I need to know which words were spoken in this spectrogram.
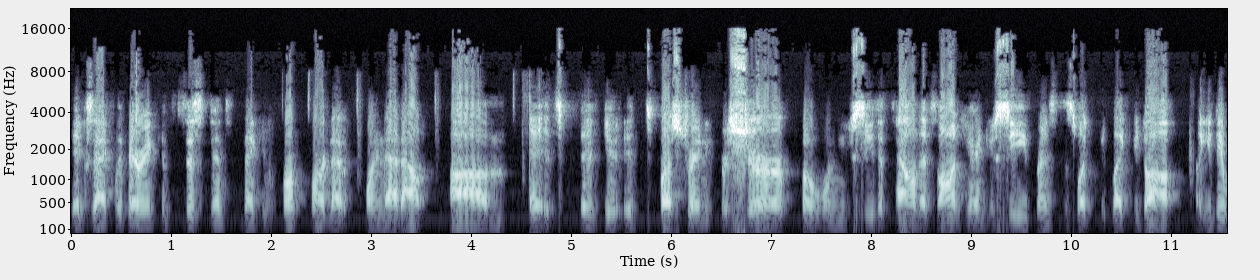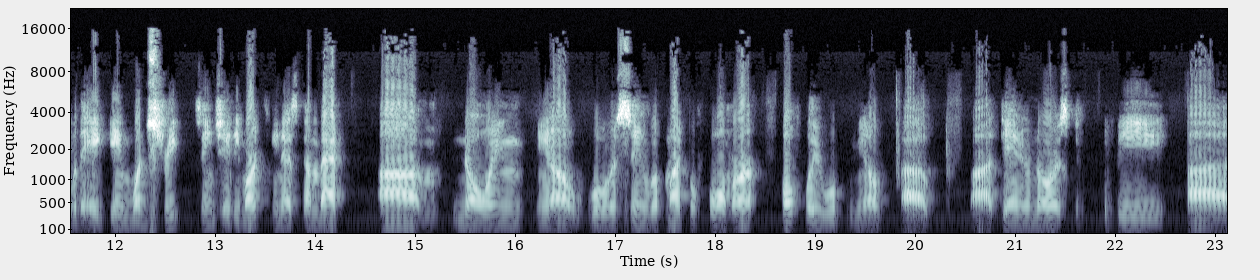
Exactly, very inconsistent. Thank you for pointing that out. Um, it's it, it's frustrating for sure, but when you see the talent that's on here, and you see, for instance, like like you did, like you did with the eight game one streak, seeing JD Martinez come back, um, knowing you know what we're seeing with Michael Fulmer, hopefully, we'll, you know, uh, uh, Daniel Norris could be uh,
